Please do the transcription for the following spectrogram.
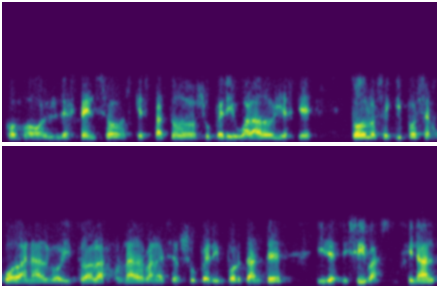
como el descenso, es que está todo súper igualado y es que todos los equipos se juegan algo y todas las jornadas van a ser súper importantes y decisivas. Al final,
